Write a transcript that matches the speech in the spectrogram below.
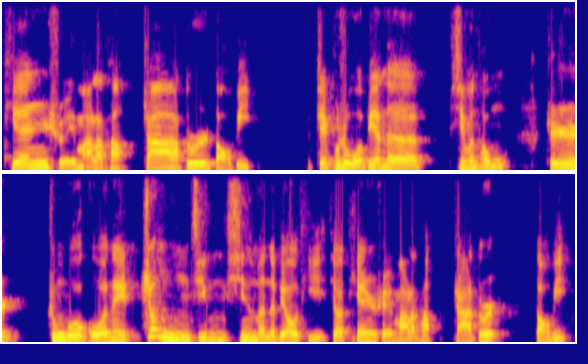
天水麻辣烫扎堆儿倒闭，这不是我编的新闻头目，这是中国国内正经新闻的标题，叫天水麻辣烫扎堆儿倒闭。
